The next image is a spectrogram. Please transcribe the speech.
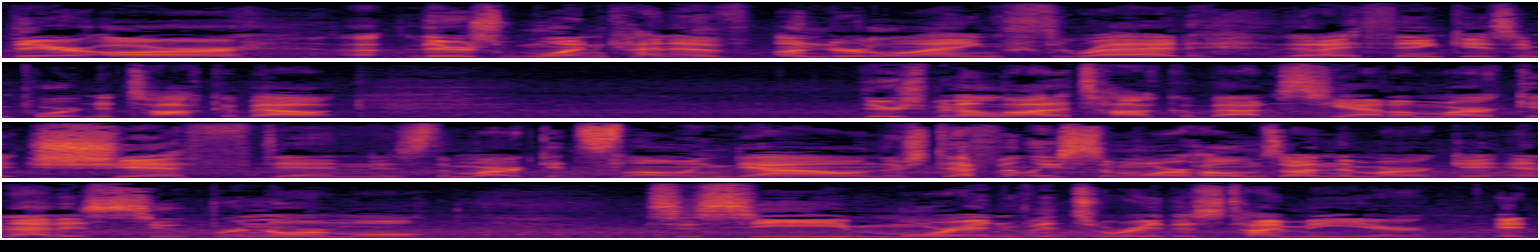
there are uh, there's one kind of underlying thread that I think is important to talk about. There's been a lot of talk about Seattle market shift and is the market slowing down? There's definitely some more homes on the market, and that is super normal to see more inventory this time of year. It,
